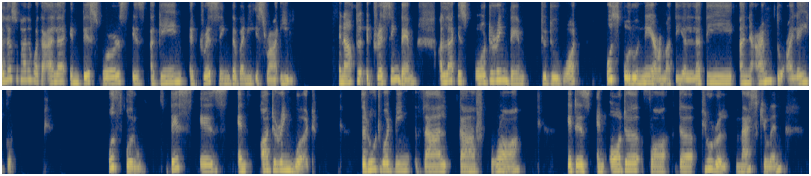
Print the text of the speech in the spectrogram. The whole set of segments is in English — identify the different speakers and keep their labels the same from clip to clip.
Speaker 1: Allah subhanahu wa ta'ala in this verse is again addressing the Bani Israel. And after addressing them, Allah is ordering them to do what? Uskuru ni'mati allati an'amtu alaykum. Uskuru. This is an ordering word. The root word being zal, kaf, ra. It is an order for the plural masculine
